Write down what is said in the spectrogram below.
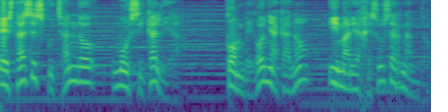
Estás escuchando Musicalia con Begoña Cano y María Jesús Hernando.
